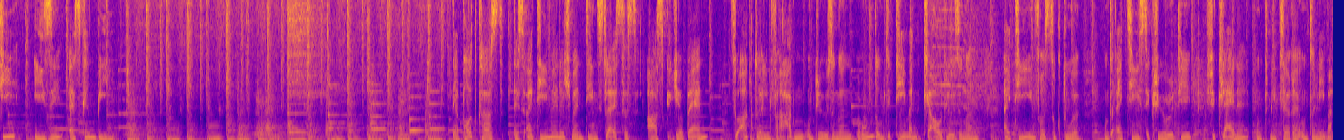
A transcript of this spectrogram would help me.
IT easy as can be. Der Podcast des IT-Management-Dienstleisters Ask Your Ban zu aktuellen Fragen und Lösungen rund um die Themen Cloud-Lösungen, IT-Infrastruktur und IT-Security für kleine und mittlere Unternehmen.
